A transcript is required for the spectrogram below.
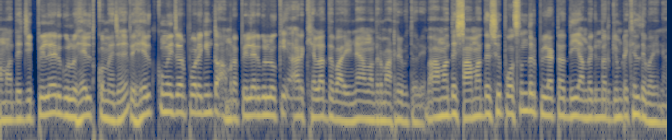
আমাদের যে প্লেয়ারগুলো হেলথ কমে যায়, তো হেলথ কমে যাওয়ার পরে কিন্তু আমরা প্লেয়ার গুলোকে আর খেলাতে পারি না আমাদের মাঠের ভিতরে। বা আমাদের আমাদের সে পছন্দের প্লেয়ারটা দিয়ে আমরা কিন্তু আর গেমটা খেলতে পারি না।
